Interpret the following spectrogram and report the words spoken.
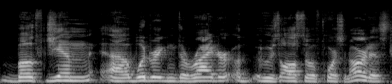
both Jim uh, Woodring, the writer, uh, who's also, of course, an artist,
